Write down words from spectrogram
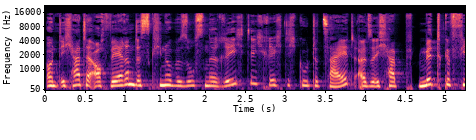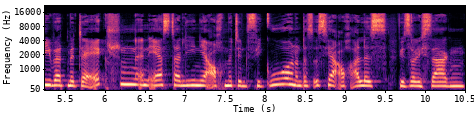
Und ich hatte auch während des Kinobesuchs eine richtig, richtig gute Zeit. Also ich habe mitgefiebert mit der Action in erster Linie, auch mit den Figuren. Und das ist ja auch alles, wie soll ich sagen,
